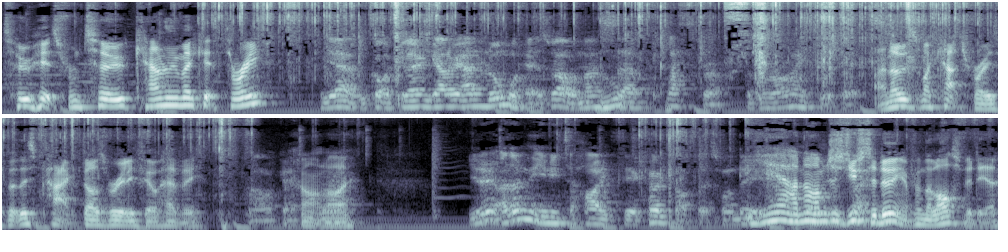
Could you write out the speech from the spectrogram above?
Two hits from two. Can we make it three? Yeah, we've got a Galarian Gallery and a normal hit as well. A nice uh, plethora, a variety of hits. I know this is my catchphrase, but this pack does really feel heavy. Oh, okay. Can't lie. You don't, I don't think you need to hide the card for this one, do you? Yeah, I know. I'm just used to doing it from the last video.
